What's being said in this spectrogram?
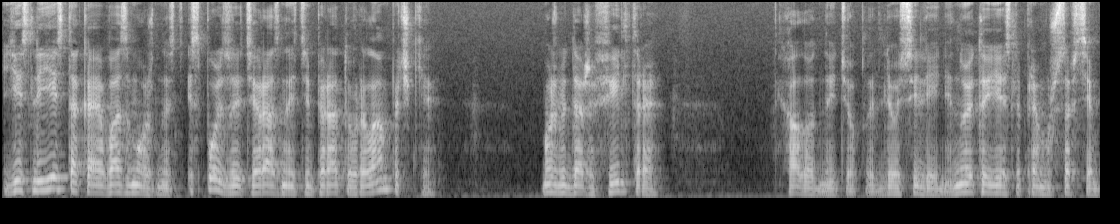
если есть такая возможность, используйте разные температуры лампочки, может быть даже фильтры, холодные теплые для усиления. Но это если прям уж совсем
